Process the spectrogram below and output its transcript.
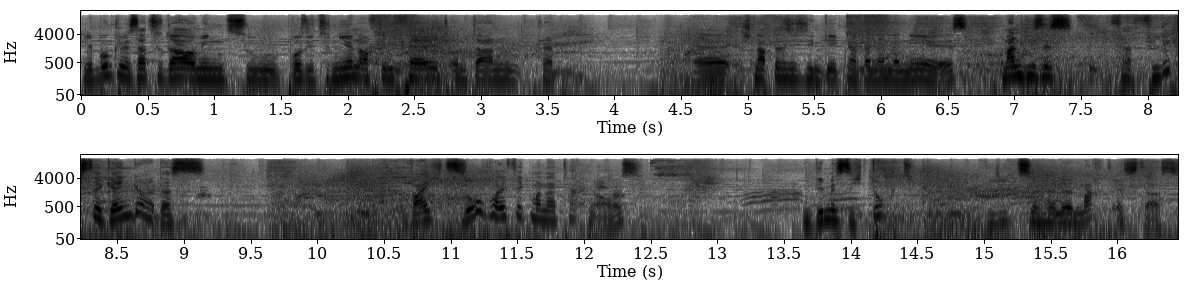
Glibunkel ist dazu da, um ihn zu positionieren auf dem Feld und dann... Crap. Äh, schnappt er sich den Gegner, wenn er in der Nähe ist. Mann, dieses verflixte Gengar, das weicht so häufig meine Attacken aus. Indem es sich duckt. Wie zur Hölle macht es das?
